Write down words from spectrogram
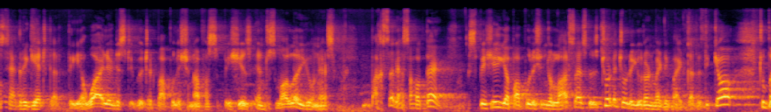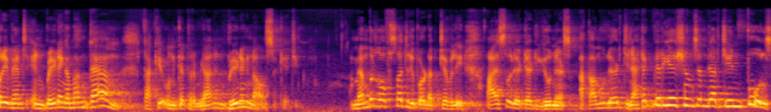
सेग्रीगेट करती है। Wild distributed population of a species into smaller units अक्सर ऐसा होता है स्पीशीज या पॉपुलेशन जो लार्ज साइज़ के छोटे छोटे यूनिट में डिवाइड कर देती क्यों? To prevent inbreeding among them ताकि उनके दरमियान इन ब्रीडिंग ना हो सके, जी। Members of such reproductively isolated units accumulate genetic variations in their gene pools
